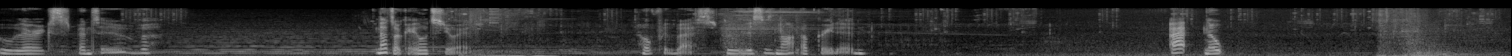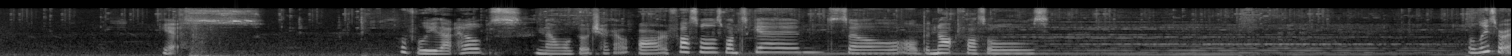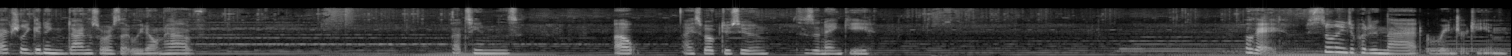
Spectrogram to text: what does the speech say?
Ooh, they're expensive. That's okay, let's do it. Hope for the best. Ooh, this is not upgraded. Ah, nope. Yes. Hopefully that helps. Now we'll go check out our fossils once again. Sell all the not fossils. At least we're actually getting dinosaurs that we don't have. That seems... Oh, I spoke too soon. This is an Anki. Okay, still need to put in that ranger team.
